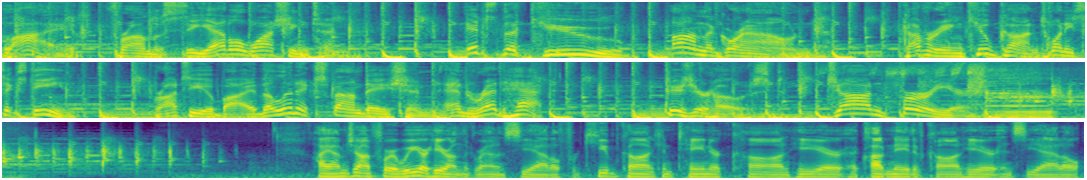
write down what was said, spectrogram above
Live from Seattle, Washington, it's theCUBE, on the ground. Covering KubeCon 2016. Brought to you by the Linux Foundation and Red Hat. Here's your host, John Furrier. Hi, I'm John Furrier. We are here on the ground in Seattle for KubeCon, ContainerCon here, uh, Cloud Native Con here in Seattle.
